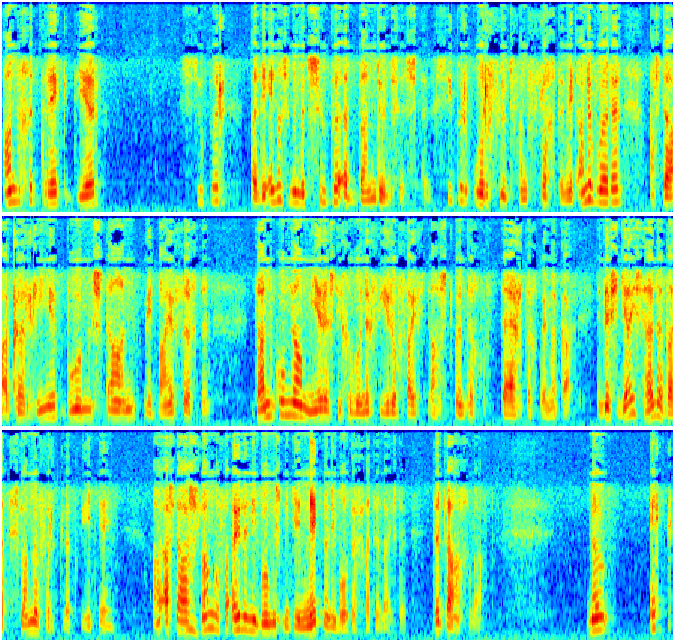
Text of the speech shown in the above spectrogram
aangetrek deur super uh, die Engelse noem dit super abundance, is 'n super oorvloed van vrugte. Met ander woorde, as daar 'n karee boom staan met baie vrugte, dan kom daar meer as die gewone 4 of 5, daar's 20 of 30 bymekaar. En dis juis hulle wat slange verklik, weet jy? As daar 'n Hmm. slang of 'n uil in die boom is, moet jy net na die bottergatte luister. Dit daar gelaat. Nou ek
